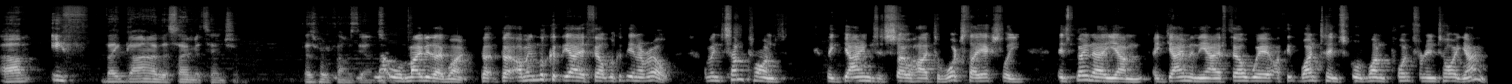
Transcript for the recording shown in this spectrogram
um, if they garner the same attention. That's what it comes down to. No, well, maybe they won't. But but I mean, look at the AFL. Look at the NRL. I mean, sometimes the games are so hard to watch. They actually, it's been a um, a game in the AFL where I think one team scored one point for an entire game.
